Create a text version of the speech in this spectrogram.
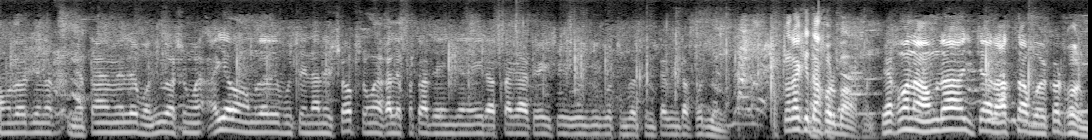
আমরা যে নেতা এমএলএ বনিবার সময় আইয়াও আমরা বুঝে না সব সময় খালি কথা দেন যে এই রাস্তাঘাট এই সেই ওই জীব তোমরা চিন্তা চিন্তা করিও না। আপনারা কিতা করবা এখন? এখন আমরা এটা রাস্তা বয়কট করব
